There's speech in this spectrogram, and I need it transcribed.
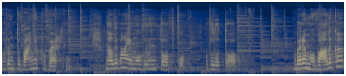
ґрунтування поверхні. Наливаємо ґрунтовку в лоток, беремо валика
